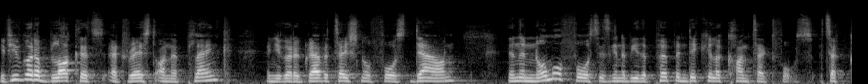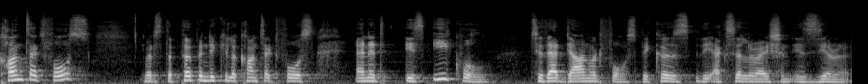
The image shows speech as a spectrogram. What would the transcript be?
If you've got a block that's at rest on a plank and you've got a gravitational force down, then the normal force is going to be the perpendicular contact force. It's a contact force, but it's the perpendicular contact force, and it is equal to that downward force because the acceleration is zero.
